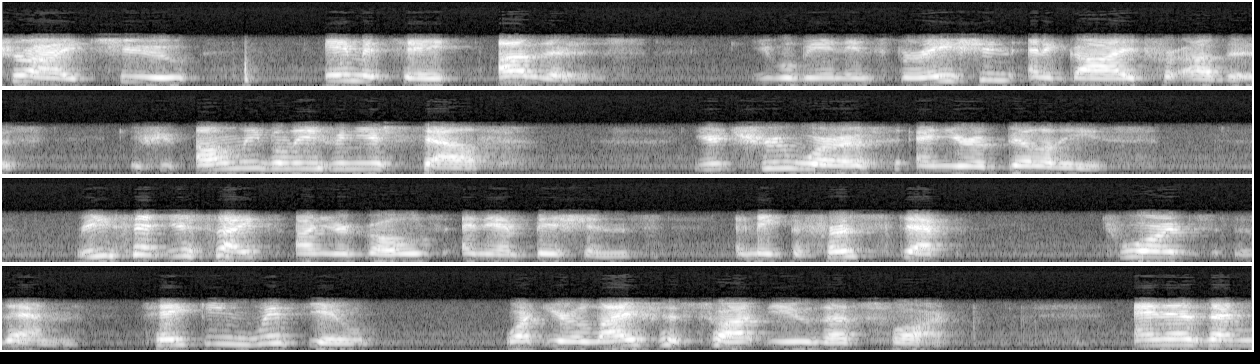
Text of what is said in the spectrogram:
try to imitate others. You will be an inspiration and a guide for others. If you only believe in yourself, your true worth, and your abilities, reset your sights on your goals and ambitions and make the first step towards them, taking with you what your life has taught you thus far. And as I'm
